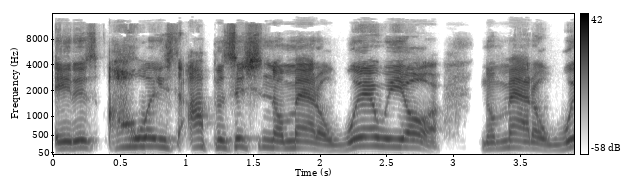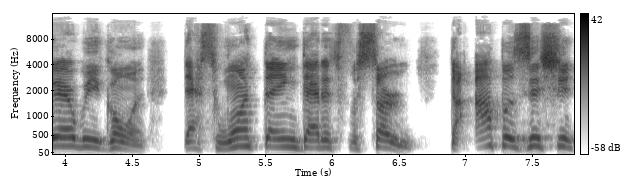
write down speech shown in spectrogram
It is always the opposition, no matter where we are, no matter where we're going. That's one thing that is for certain. The opposition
